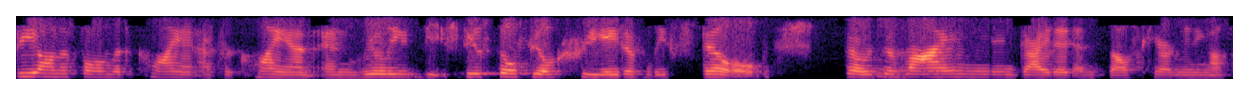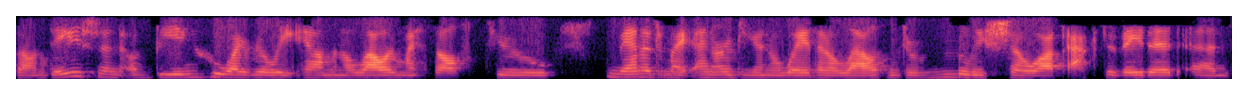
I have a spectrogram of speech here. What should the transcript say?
be on the phone with client after client and really be, feel, still feel creatively filled. So mm-hmm. divine meaning guided and self-care meaning a foundation of being who I really am and allowing myself to manage my energy in a way that allows me to really show up activated and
